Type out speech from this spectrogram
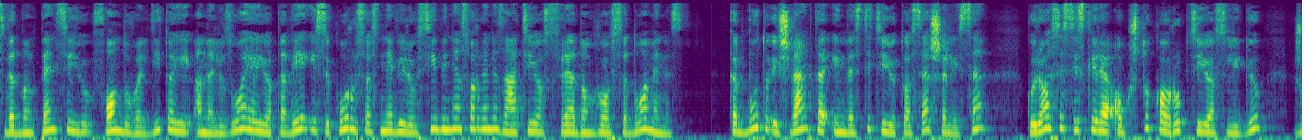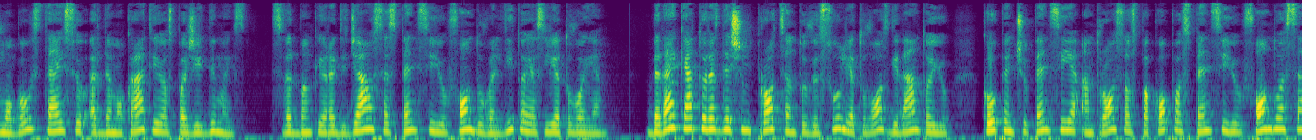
Svetbank pensijų fondų valdytojai analizuoja JOTV įsikūrusios nevyriausybinės organizacijos Freedom House duomenis, kad būtų išvengta investicijų tose šalyse, kurios įsiskiria aukštų korupcijos lygių, žmogaus teisų ar demokratijos pažeidimais. Svetbank yra didžiausias pensijų fondų valdytojas Lietuvoje. Beveik 40 procentų visų Lietuvos gyventojų, kaupiančių pensiją antrosios pakopos pensijų fonduose,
